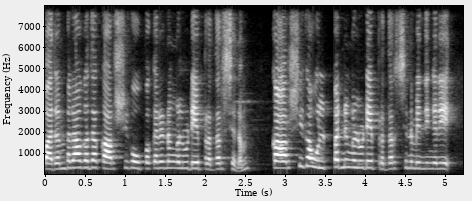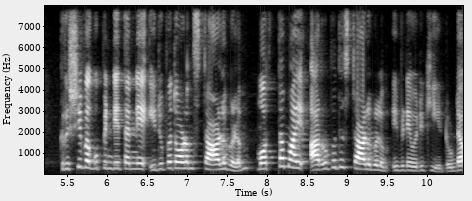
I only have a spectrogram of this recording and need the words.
പരമ്പരാഗത കാർഷിക ഉപകരണങ്ങളുടെ പ്രദർശനം കാർഷിക ഉൽപ്പന്നങ്ങളുടെ പ്രദർശനം എന്നിങ്ങനെ കൃഷി വകുപ്പിന്റെ തന്നെ ഇരുപതോളം സ്റ്റാളുകളും മൊത്തമായി അറുപത് സ്റ്റാളുകളും ഇവിടെ ഒരുക്കിയിട്ടുണ്ട്.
